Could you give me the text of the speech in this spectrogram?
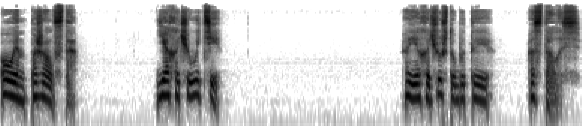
«Оуэн, пожалуйста. Я хочу уйти». «А я хочу, чтобы ты осталась».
